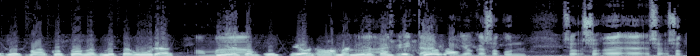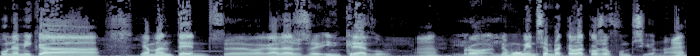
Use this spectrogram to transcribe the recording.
els més macos són les més segures. Home. Mira com funciona, home, mira Ah, com és veritat, funciona. jo que sóc un... Eh, eh, so, soc una mica... Ja m'entens, eh, a vegades eh, incrèdul. Eh? Però de moment sembla que la cosa funciona, eh?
